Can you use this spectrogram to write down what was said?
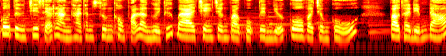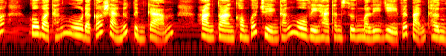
cô từng chia sẻ rằng Hà Thanh Xuân không phải là người thứ ba chen chân vào cuộc tình giữa cô và chồng cũ. Vào thời điểm đó, cô và Thắng Ngô đã có sàn nước tình cảm, hoàn toàn không có chuyện Thắng Ngô vì Hà Thanh Xuân mà ly dị với bản thân.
